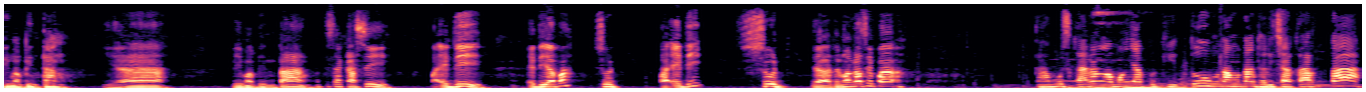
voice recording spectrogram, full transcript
Lima bintang. Ya, lima bintang. Nanti saya kasih. Pak Edi. Edi apa? Sud. Pak Edi, Sud. Ya, terima kasih, Pak. Kamu sekarang ngomongnya begitu, mentang-mentang dari Jakarta.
